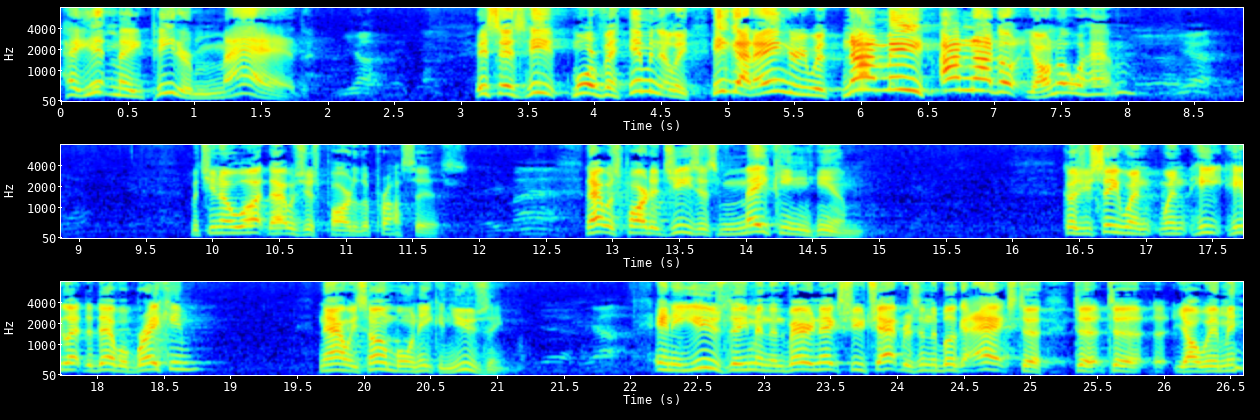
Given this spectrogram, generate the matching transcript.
Hey, it made Peter mad. It says he more vehemently, he got angry with, not me, I'm not going. Y'all know what happened? But you know what? That was just part of the process. That was part of Jesus making him. Because you see, when, when he, he let the devil break him, now he's humble and he can use him. And he used him in the very next few chapters in the book of Acts to, to, to uh, y'all with me?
